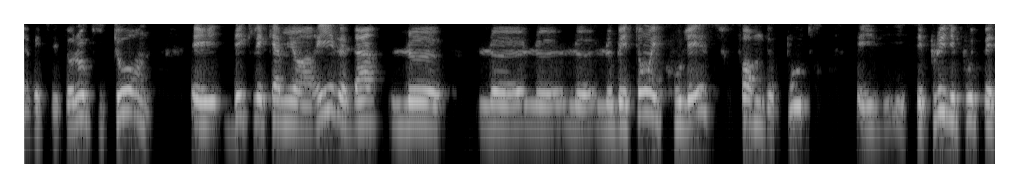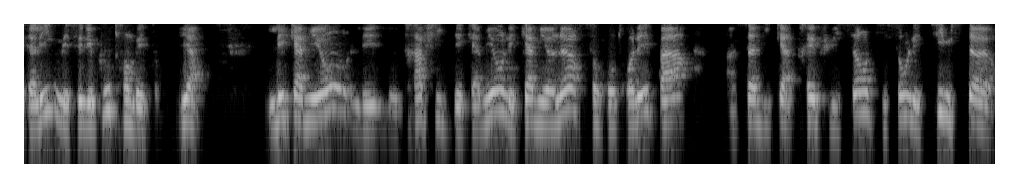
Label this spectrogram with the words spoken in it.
avec les tonneaux qui tournent. Et dès que les camions arrivent, eh ben, le, le béton est coulé sous forme de poutre c'est plus des poutres métalliques, mais c'est des poutres en béton. Bien. Les camions, le trafic des camions, les camionneurs sont contrôlés par un syndicat très puissant qui sont les Teamsters,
